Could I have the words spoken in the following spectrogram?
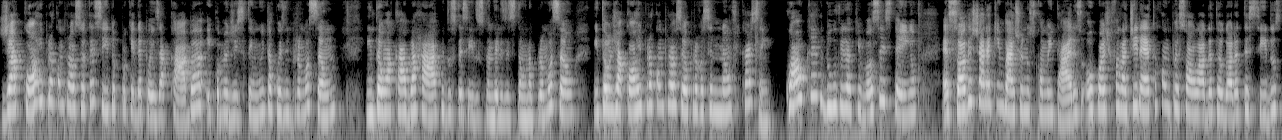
Já corre para comprar o seu tecido, porque depois acaba. E como eu disse, tem muita coisa em promoção. Então, acaba rápido os tecidos quando eles estão na promoção. Então, já corre para comprar o seu para você não ficar sem. Qualquer dúvida que vocês tenham, é só deixar aqui embaixo nos comentários ou pode falar direto com o pessoal lá da Teodora Tecidos.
